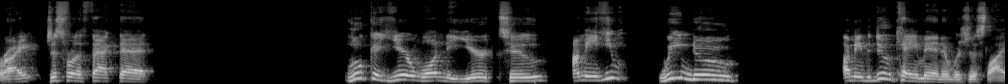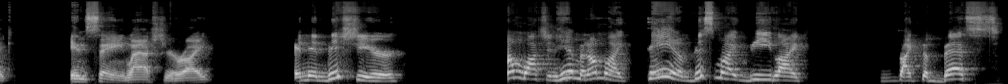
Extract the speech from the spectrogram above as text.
right? Just for the fact that Luka year one to year two, I mean, he we knew. I mean, the dude came in and was just like insane last year, right? And then this year, I'm watching him and I'm like, damn, this might be like like the best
